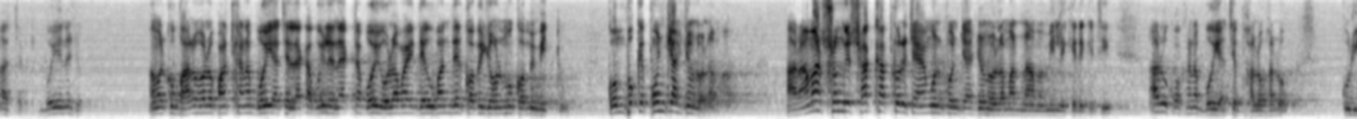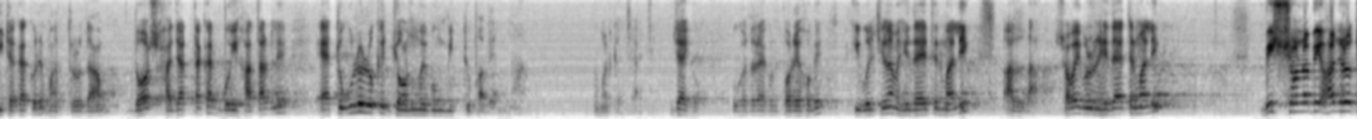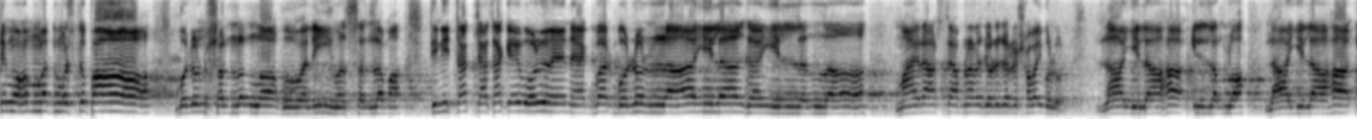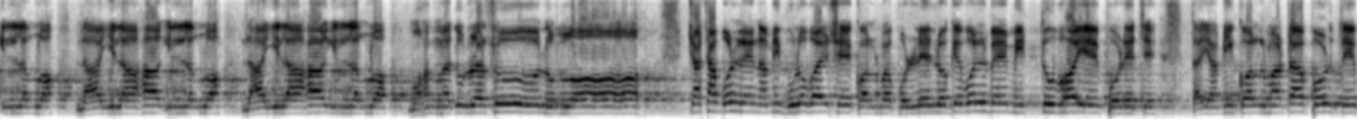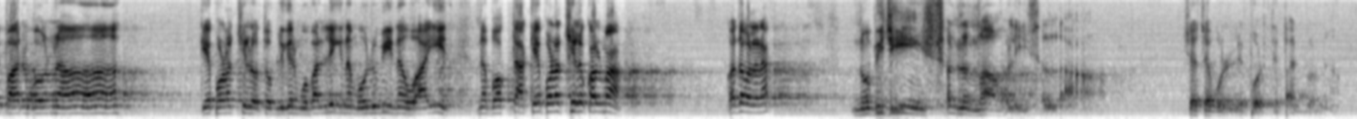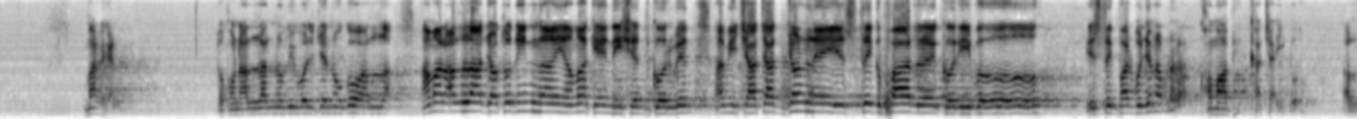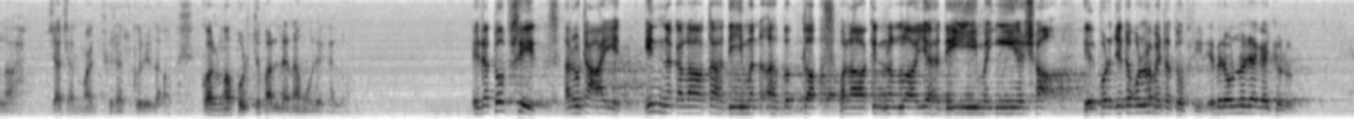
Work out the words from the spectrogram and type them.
আচ্ছা বই এনেছো। আমার খুব ভালো ভালো পাঁচখানা বই আছে, লেখা বইলেন একটা বই ওলামাই দেওবানদের কবে জন্ম, কবে মৃত্যু। কমপক্ষে পঞ্চাশ জন ওলামা। আর আমার সঙ্গে সাক্ষাৎ করেছে এমন পঞ্চাশ জন ওলামার নাম আমি লিখে রেখেছি। আরও কখানা বই আছে ভালো ভালো। কুড়ি টাকা করে মাত্র দাম। দশ হাজার টাকার বই হাতারলে এতগুলো লোকের জন্ম এবং মৃত্যু পাবেন না। আমার কাছে আছে। যাই হোক, ও কথাটা এখন পরে হবে। কি বলছিলাম? হৃদায়তের মালিক আল্লাহ। সবাই বলুন, হৃদায়তের মালিক? বিশ্বনবী হজরতে মোহাম্মদ মুস্তফা বলুন সাল্লাল্লাহু আলাইহি ওয়াসাল্লামা, তিনি তার চাচাকে বললেন, একবার বলুন, লা ইলাহা ইল্লাল্লাহ। মায়েরা আসতে আপনারা জোরে জোরে সবাই বলুন, লা ইলাহা ইল্লাল্লাহ, লা ইলাহা ইল্লাল্লাহ, লা ইলাহা ইল্লাল্লাহ, লা ইলাহা ইল্লাল্লাহ, মুহাম্মাদুর রাসূলুল্লাহ। চাচা বললেন, আমি বুড়ো বয়সে কলমা পড়লে লোকে বলবে, মৃত্যু ভয়ে পড়েছে। তাই আমি কলমাটা পড়তে পারব না। কে পড়াচ্ছিল, তবলিগের মোবাল্লিক না মৌলবি না ওয়াইদ না বক্তা? কে পড়াচ্ছিল কলমা? কথা বলে না? নবীজি সাল্লাহ চাচা বললে, পড়তে পারব না। মারা গেল। তখন আল্লাহ নবী বলছেন, ওগো আল্লাহ, আমার আল্লাহ যতদিন নাই আমাকে নিষেধ করবেন, আমি চাচার জন্যে ইস্তেকফার করিব। ইস্তেকফার বোঝেন আপনারা? ক্ষমা ভিক্ষা চাইব। আল্লাহ, চাচার মাঠ ফেরাত করে দাও। কলমা পড়তে পারলে না, মরে গেল। এটা তফসির, আর ওটা ইয়াশা। এরপরে যেটা বললাম, এটা তফসির। এবারে অন্য জায়গায় চলুন।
